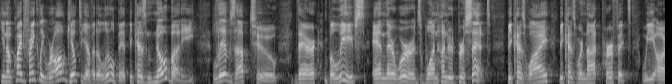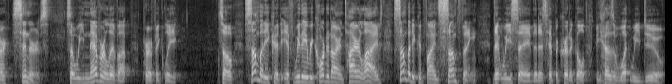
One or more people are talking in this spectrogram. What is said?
you know, quite frankly, we're all guilty of it a little bit because nobody lives up to their beliefs and their words 100%. Because why? Because we're not perfect. We are sinners. So we never live up perfectly. So somebody could, if we, they recorded our entire lives, somebody could find something that we say that is hypocritical because of what we do.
